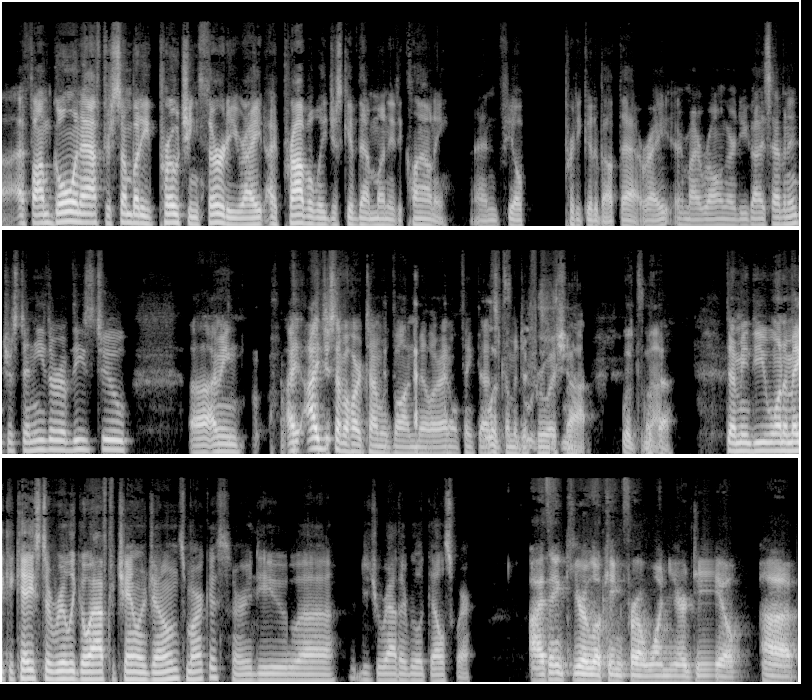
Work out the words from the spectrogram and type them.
Uh, if I'm going after somebody approaching 30, right, I probably just give that money to Clowney and feel pretty good about that, right? Am I wrong, or do you guys have an interest in either of these two? Uh, I mean, I, I just have a hard time with Von Miller. I don't think that's coming to fruition. Not. Let's okay. not. I mean, do you want to make a case to really go after Chandler Jones, Marcus, or do you uh, did you rather look elsewhere? I think you're looking for a one year deal. Uh,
